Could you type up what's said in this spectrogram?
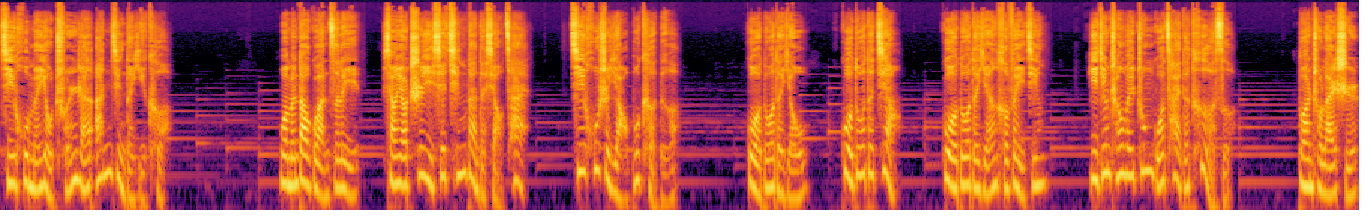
几乎没有纯然安静的一刻。我们到馆子里想要吃一些清淡的小菜，几乎是遥不可得。过多的油，过多的酱，过多的盐和味精，已经成为中国菜的特色。端出来时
